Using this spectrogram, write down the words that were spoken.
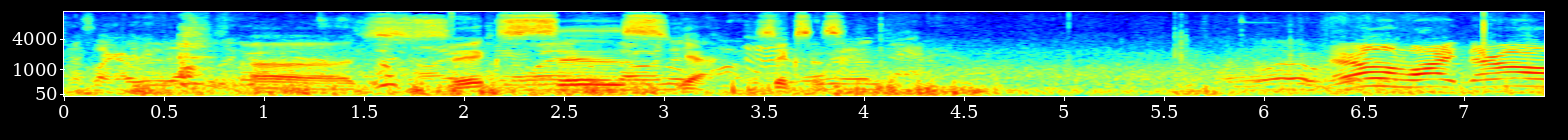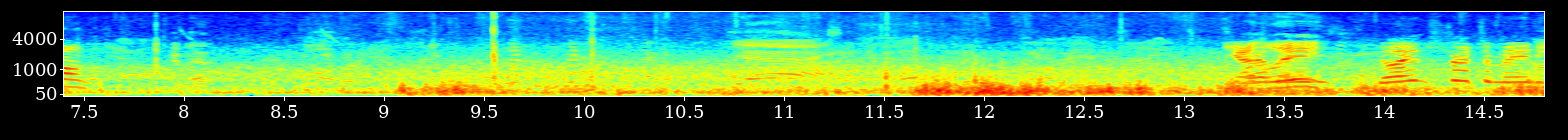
That's like, I really like this. Uh, sixes. Yeah, sixes. They're on, White. They're on. You Lee. Go ahead and stretch him, Mandy.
